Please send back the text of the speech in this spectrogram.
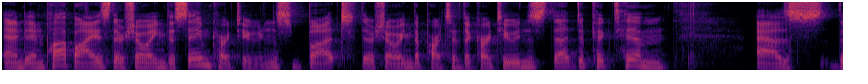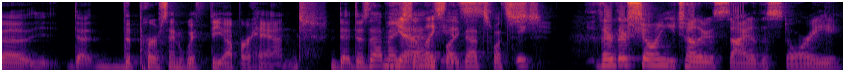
And in Popeyes, they're showing the same cartoons, but they're showing the parts of the cartoons that depict him as the the, the person with the upper hand. D- does that make sense? Like, it's- that's what's it- they're they're showing each other's side of the story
